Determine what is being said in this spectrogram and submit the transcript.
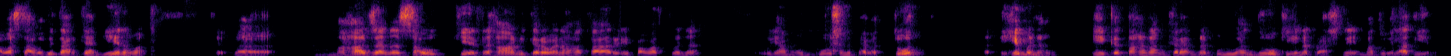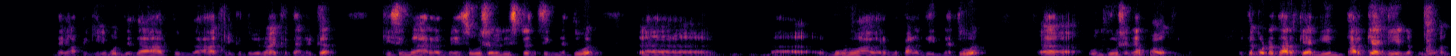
අවස්ථාවලදී තර්කයක් ගේනවා. මහජන සෞඛ්‍යයට හානි කරන ආකාරයේ පවත්වන යම් උද්ඝෝෂණ පැවැත්වුවොත් එහෙමනම් ඒක තහනම් කරන්න පුළුවන් දෝ කියන ප්‍රශ්නේ මතුවෙලා තියෙනවා. දැන් අපි කියමු 2000ක් 3000ක් එකතු වෙනවා එක තැනක. කිසිම අර මේ සෝෂල් ඩිස්ටන්සිං නැතුව මුහුණු ආවරණ පළඳින්න නැතුව. උද්ඝෝෂණයක් පවතිනවා. එතකොට තර්කයක් ගේන්න තර්කයක් ගේන්න පුළුවන්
